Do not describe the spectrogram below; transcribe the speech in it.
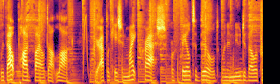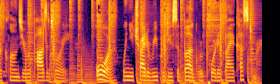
Without podfile.lock, your application might crash or fail to build when a new developer clones your repository, or when you try to reproduce a bug reported by a customer.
